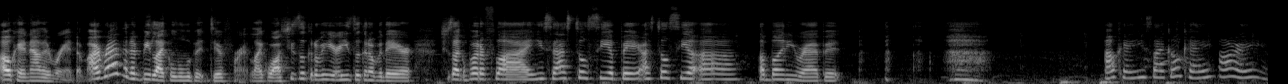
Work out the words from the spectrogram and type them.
Okay, now they're random. I'd rather them be like a little bit different. Like while she's looking over here, he's looking over there. She's like a butterfly. He said, I still see a bear. I still see a uh, a bunny rabbit. okay, he's like, okay, all right.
